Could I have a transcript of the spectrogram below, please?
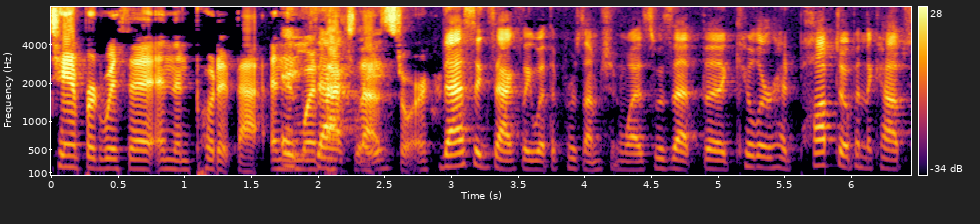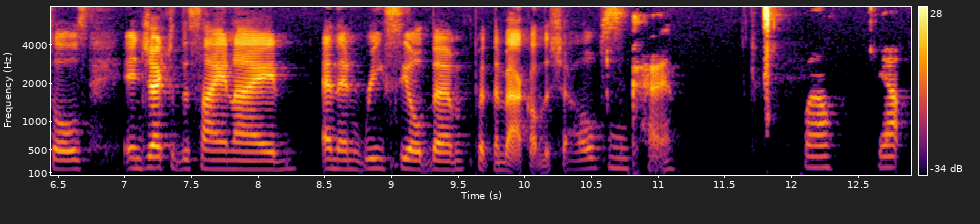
tampered with it, and then put it back, and then went back to that store. That's exactly what the presumption was, was that the killer had popped open the capsules, injected the cyanide, and then resealed them, put them back on the shelves. Okay. Well, yeah.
